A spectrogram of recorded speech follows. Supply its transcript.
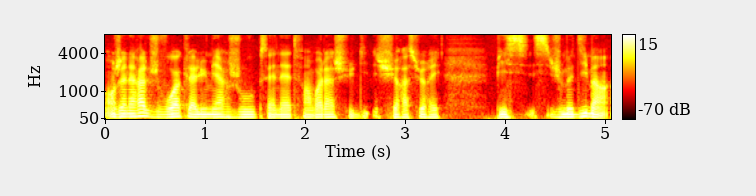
en général, je vois que la lumière joue, que c'est net. Enfin voilà, je suis, je suis rassuré. Puis si, si je me dis, ben,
